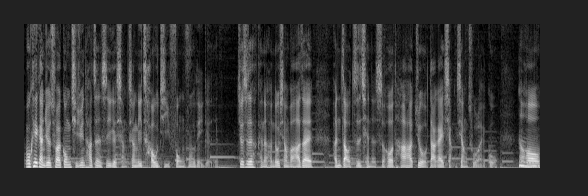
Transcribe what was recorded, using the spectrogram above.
我可以感觉出来，宫崎骏他真的是一个想象力超级丰富的一个人，就是可能很多想法他在很早之前的时候他就大概想象出来过。然后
